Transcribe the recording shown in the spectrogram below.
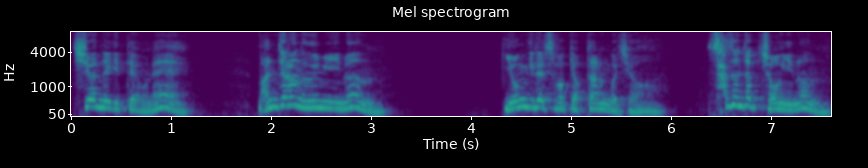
지연되기 때문에 완전한 의미는 연기될 수밖에 없다는 거죠. 사전적 정의는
